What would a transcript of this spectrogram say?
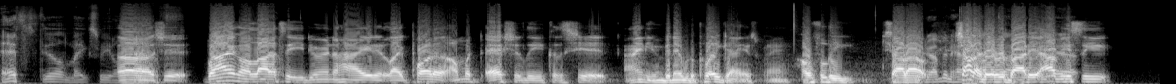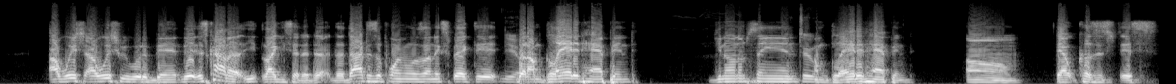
that still makes me uh laugh. shit. But I ain't gonna lie to you during the hiatus, like part of I'm gonna actually cause shit, I ain't even been able to play games, man. Hopefully shout out Dude, shout out to everybody. time, yeah. Obviously I wish I wish we would have been. It's kind of like you said. The, the doctor's appointment was unexpected, Yeah. but I'm glad it happened. You know what I'm saying? I'm glad it happened. Um, that because it's it's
